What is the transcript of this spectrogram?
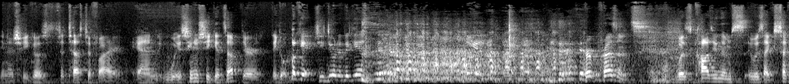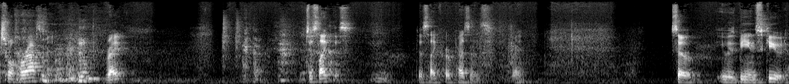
you know, she goes to testify. And as soon as she gets up there, they go, Look at, she's doing it again. Look at her presence was causing them, it was like sexual harassment, right? Just like this, just like her presence, right? So it was being skewed.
